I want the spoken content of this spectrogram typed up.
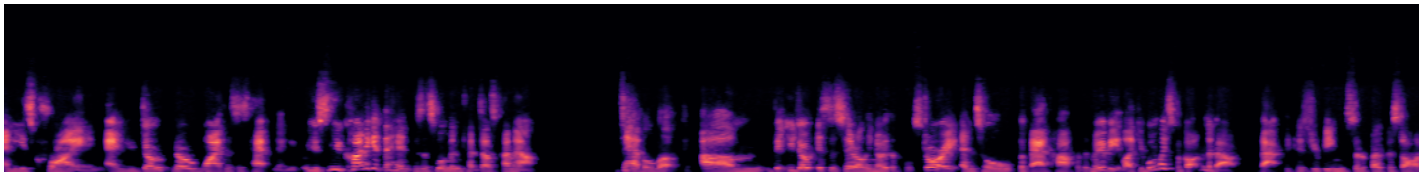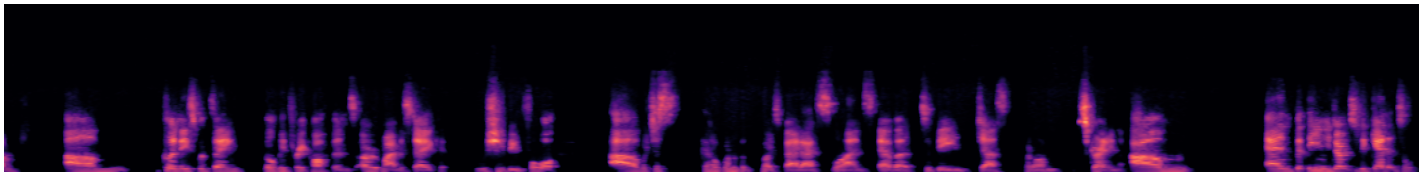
and he's crying, and you don't know why this is happening. You you kind of get the hint because this woman does come out to have a look, um, but you don't necessarily know the full story until the back half of the movie. Like you've almost forgotten about that because you're being sort of focused on um, Clint Eastwood saying, "Build me three coffins." Oh, my mistake. It should have been four, uh, which is God, one of the most badass lines ever to be just put on screen. Um, and but then you don't sort of get it until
